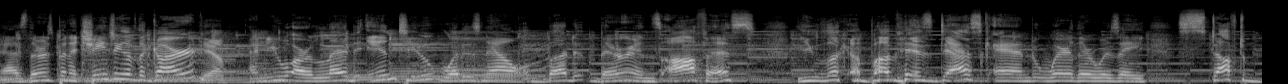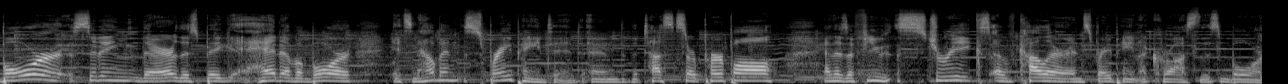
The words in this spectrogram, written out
as there's been a changing of the guard. Yeah. And you are led into what is now Bud Barron's office. You look above his desk, and where there was a stuffed boar sitting there, this big head of a boar, it's now been spray painted, and the tusks are purple, and there's a few streaks of color and spray paint across this boar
